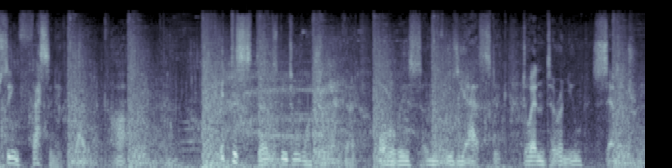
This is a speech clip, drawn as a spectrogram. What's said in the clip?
You seem fascinated by the macabre. It disturbs me to watch you like that, always so enthusiastic to enter a new cemetery.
